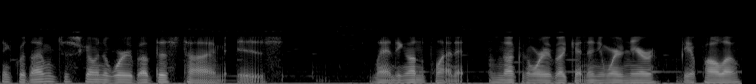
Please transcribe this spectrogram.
Think what I'm just going to worry about this time is landing on the planet. I'm not going to worry about getting anywhere near the Apollo.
